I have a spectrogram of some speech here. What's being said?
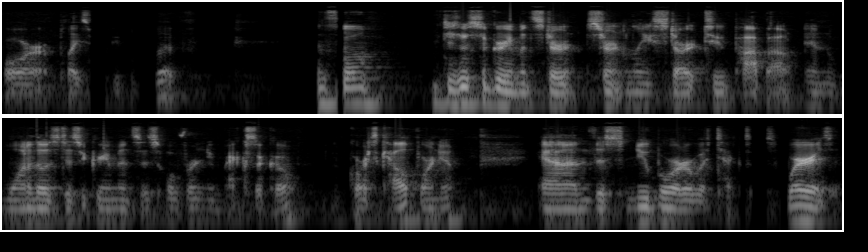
for a place for people to live. And so disagreements start, certainly start to pop out. And one of those disagreements is over New Mexico, of course, California and this new border with Texas. Where is it?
